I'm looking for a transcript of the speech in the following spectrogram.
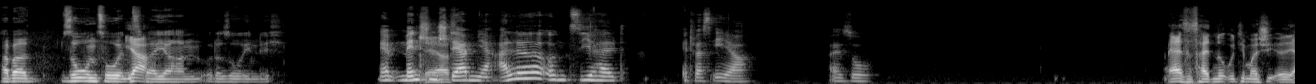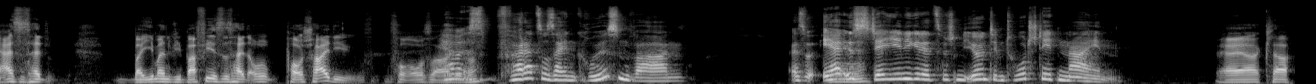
aber so und so in Ja. zwei Jahren oder so ähnlich. Ja, Menschen Ja. sterben ja alle und sie halt etwas eher. Also. Ja, es ist halt eine Ultima, ja, es ist halt, bei jemandem wie Buffy ist es halt auch pauschal die Voraussage. Ja, aber ne? es fördert so seinen Größenwahn. Also er mhm. ist derjenige, der zwischen ihr und dem Tod steht? Nein. Ja, ja, klar.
